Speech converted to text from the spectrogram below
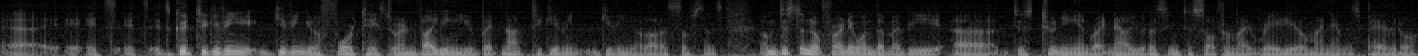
uh, it's it's it's good to giving you giving you a foretaste or inviting you but not to giving giving you a lot of substance um just a note for anyone that might be uh, just tuning in right now you're listening to Salt and Light Radio my name is Pedro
